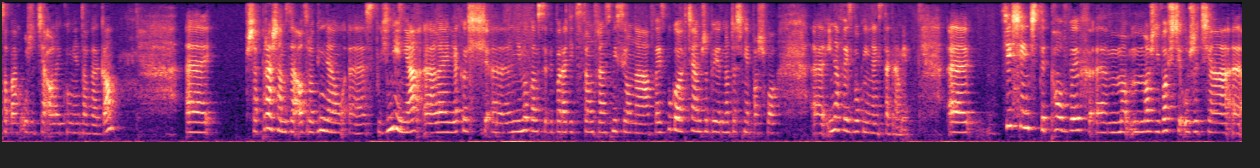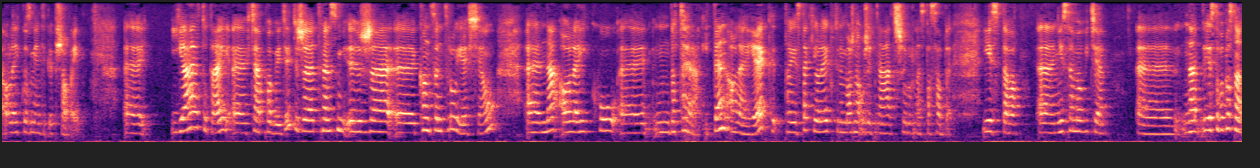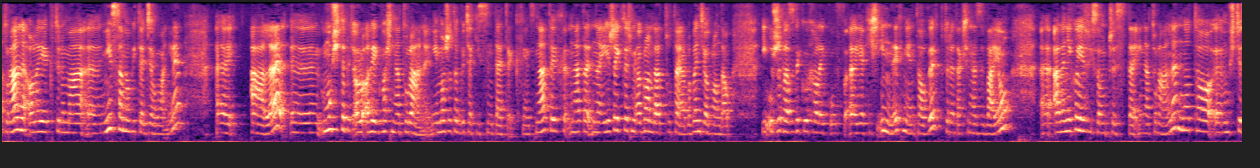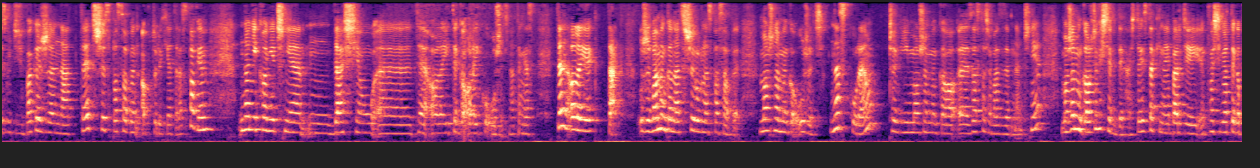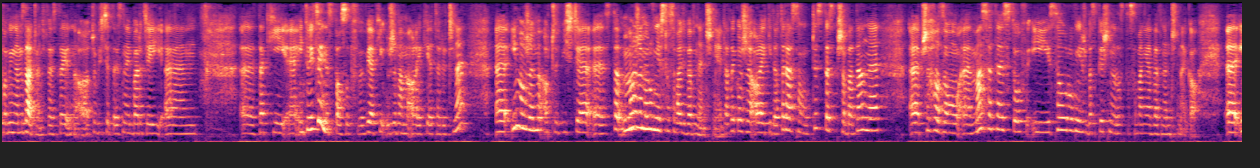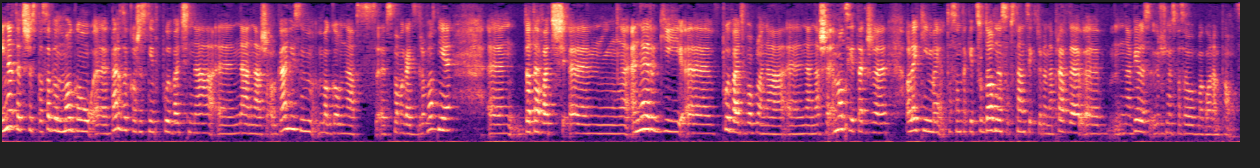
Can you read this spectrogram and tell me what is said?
sposobach użycia olejku miętowego. E, Przepraszam za odrobinę e, spóźnienia, ale jakoś e, nie mogłam sobie poradzić z tą transmisją na Facebooku, a chciałam, żeby jednocześnie poszło i na Facebooku, i na Instagramie. E, 10 typowych mo- możliwości użycia olejku z mięty pieprzowej. Ja tutaj e, chciałam powiedzieć, że, transmi- e, że e, koncentruję się e, na olejku e, dotera. I ten olejek to jest taki olejek, który można użyć na trzy różne sposoby. Jest to e, niesamowicie, e, jest to po prostu naturalny olejek, który ma e, niesamowite działanie, ale e, musi to być ole- olejek właśnie naturalny. Nie może to być jakiś syntetyk. Więc na tych, na te, na, jeżeli ktoś mnie ogląda tutaj albo będzie oglądał i używa zwykłych olejków e, jakichś innych, miętowych, które tak się nazywają, e, ale niekoniecznie są czyste i naturalne, no to e, musicie zwrócić uwagę, że na te trzy sposoby, o których ja teraz powiem, no niekoniecznie mm, da się e, te olej, tego olejku użyć. Natomiast ten olejek, tak, używamy go na trzy różne sposoby. Możemy go użyć na skórę, czyli możemy go e, zastosować zewnętrznie. Możemy go oczywiście wdychać. To jest taki najbardziej, właściwie od tego powinnam zacząć. To jest, no, oczywiście to jest najbardziej e, taki e, intuicyjny sposób, w jaki używamy olejki eteryczne E, i możemy oczywiście, możemy również stosować wewnętrznie, dlatego że olejki do teraz są czyste, przebadane, przechodzą masę testów i są również bezpieczne do stosowania wewnętrznego. I na te trzy sposoby mogą bardzo korzystnie wpływać na, na nasz organizm, mogą nas wspomagać zdrowotnie, dodawać energii, e, wpływać w ogóle na, e, na nasze emocje. Także olejki to są takie cudowne substancje, które naprawdę e, na wiele różnych sposobów mogą nam pomóc.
